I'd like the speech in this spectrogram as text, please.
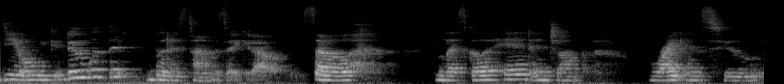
did what we could do with it, but it's time to take it out. So let's go ahead and jump right into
